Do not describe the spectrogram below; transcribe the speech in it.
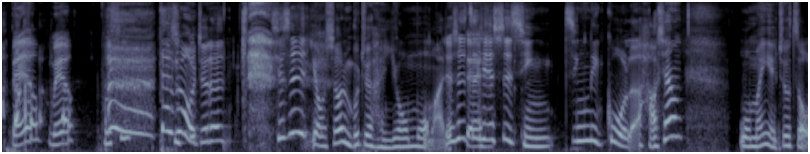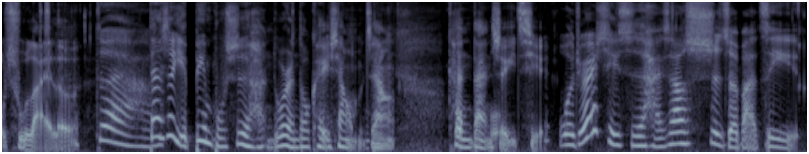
没有，没有，不是。但是我觉得，其实有时候你不觉得很幽默嘛？就是这些事情经历过了，好像我们也就走出来了。对啊，但是也并不是很多人都可以像我们这样看淡这一切。我觉得其实还是要试着把自己。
